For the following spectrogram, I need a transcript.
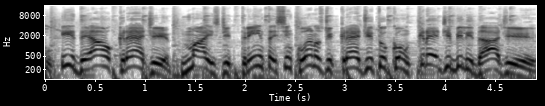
Ideal Cred, mais de 35 anos de crédito com credibilidade.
